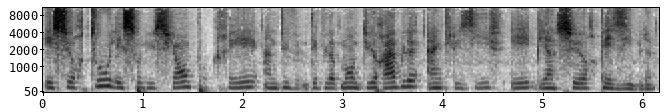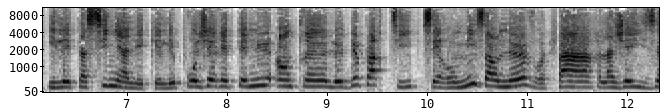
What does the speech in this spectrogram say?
et surtout les solutions pour créer un développement durable, inclusif et bien sûr paisible. Il est à signaler que les projets retenus entre les deux parties seront mis en œuvre par la GIZ,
